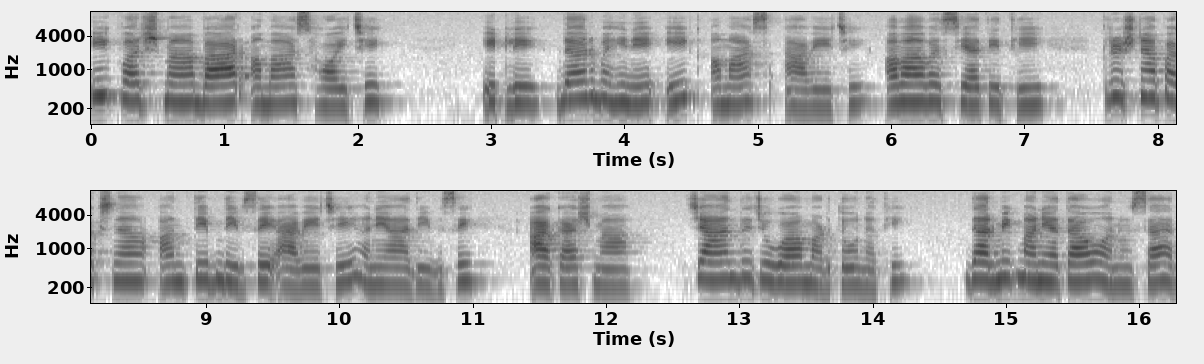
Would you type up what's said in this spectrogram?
એક વર્ષમાં બાર અમાસ હોય છે. એટલે દર મહિને એક અમાસ આવે છે. અમાવસ્યા તિથિ કૃષ્ણ પક્ષના અંતિમ દિવસે આવે છે અને આ દિવસે આકાશમાં ચાંદ જોવા મળતો નથી. ધાર્મિક માન્યતાઓ અનુસાર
